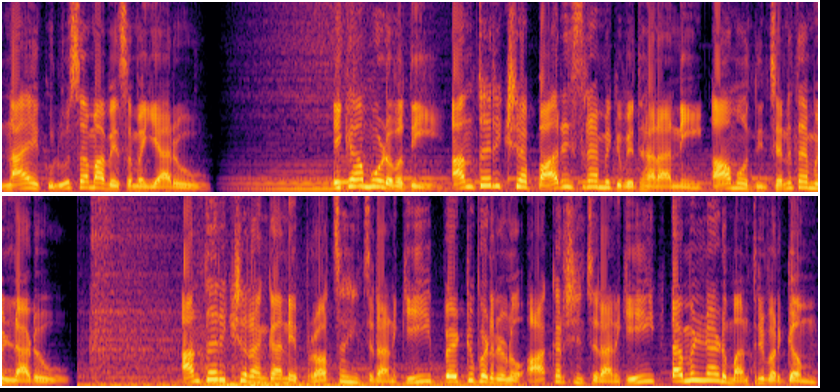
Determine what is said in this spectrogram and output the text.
నాయకులు సమావేశమయ్యారు. ఇక మూడవది అంతరిక్ష పారిశ్రామిక విధానాన్ని ఆమోదించిన తమిళనాడు. అంతరిక్ష రంగాన్ని ప్రోత్సహించడానికి పెట్టుబడులను ఆకర్షించడానికి తమిళనాడు మంత్రివర్గం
